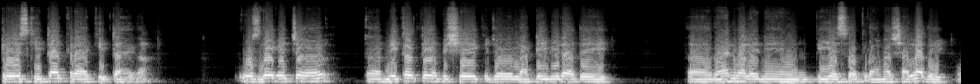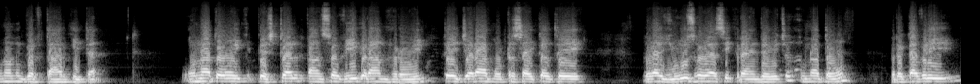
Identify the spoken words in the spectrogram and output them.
ਟ੍ਰੇਸ ਕੀਤਾ ਕ੍ਰੈਕ ਕੀਤਾ ਹੈਗਾ। ਉਸ ਦੇ ਵਿੱਚ ਅਹ, ਨਿਕਲ ਤੇ ਅਭਿਸ਼ੇਕ ਜੋ ਲਾਡੀ ਵੀਰਾ ਦੇ ਰਹਿਣ ਵਾਲੇ ਨੇ ਪੀਐਸ ਪੁਰਾਣਾ ਸ਼ਾਲਾ ਦੇ ਉਹਨਾਂ ਨੂੰ ਗ੍ਰਿਫਤਾਰ ਕੀਤਾ। ਉਹਨਾਂ ਤੋਂ ਇੱਕ ਪਿਸਟਲ 520 ਗ੍ਰਾਮ ਹੈਰੋਇਨ ਤੇ ਜਿਹੜਾ ਮੋਟਰਸਾਈਕਲ ਤੇ ਜਿਹੜਾ ਯੂਜ਼ ਹੋਇਆ ਸੀ ਕ੍ਰਾਈਮ ਦੇ ਵਿੱਚ ਉਹਨਾਂ ਤੋਂ ਰਿਕਵਰੀ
